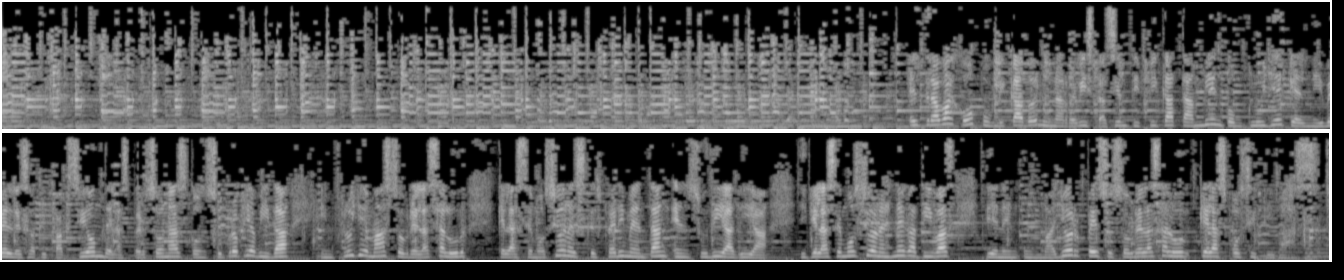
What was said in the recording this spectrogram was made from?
El trabajo, publicado en una revista científica, también concluye que el nivel de satisfacción de las personas con su propia vida influye más sobre la salud que las emociones que experimentan en su día a día y que las emociones negativas tienen un mayor peso sobre la salud que las positivas.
